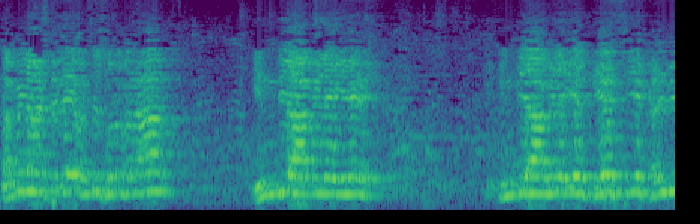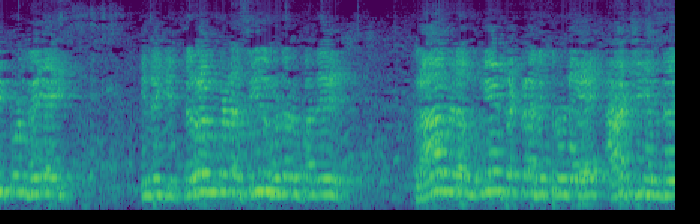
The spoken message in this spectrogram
தமிழ்நாட்டிலே வந்து சொல்கிறார் இந்தியாவிலேயே இந்தியாவிலேயே தேசிய கல்விக் கொள்கையை இன்றைக்கு திறம்பட செய்து கொண்டிருப்பது திராவிட முன்னேற்ற கழகத்தினுடைய ஆட்சி என்று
